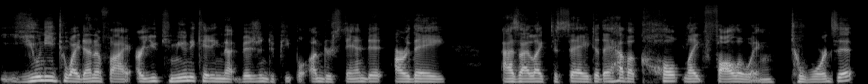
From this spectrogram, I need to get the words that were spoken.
You need to identify are you communicating that vision? Do people understand it? Are they, as I like to say, do they have a cult like following towards it?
